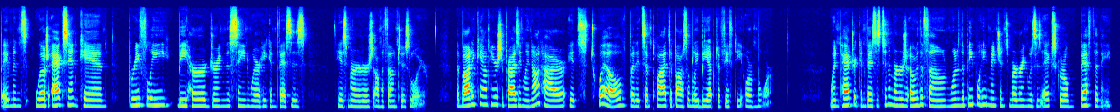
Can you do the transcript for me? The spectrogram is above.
Bateman's Welsh accent can briefly be heard during the scene where he confesses his murders on the phone to his lawyer. The body count here surprisingly not higher. It's 12, but it's implied to possibly be up to 50 or more. When Patrick confesses to the murders over the phone, one of the people he mentions murdering was his ex girl Bethany,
